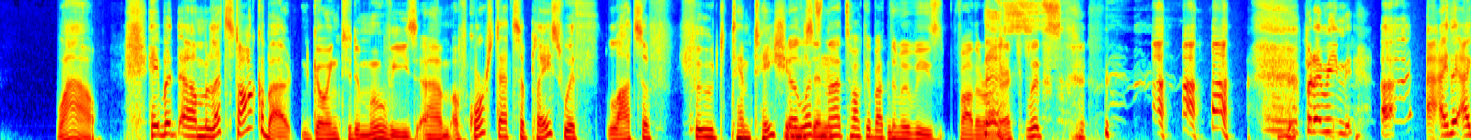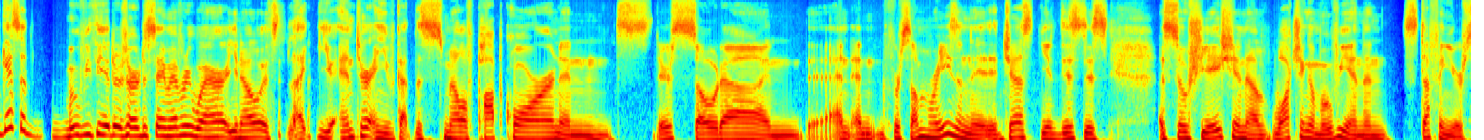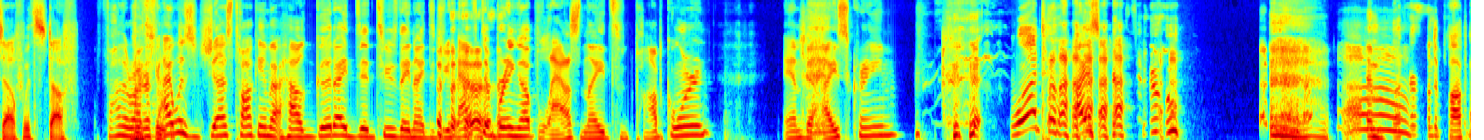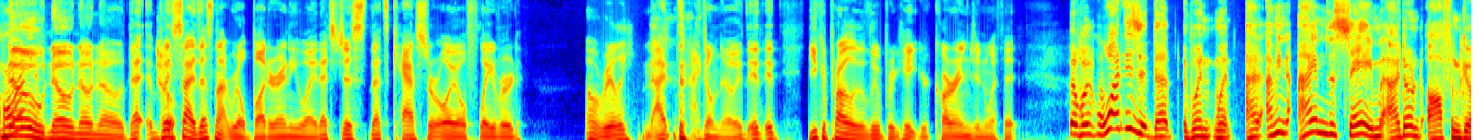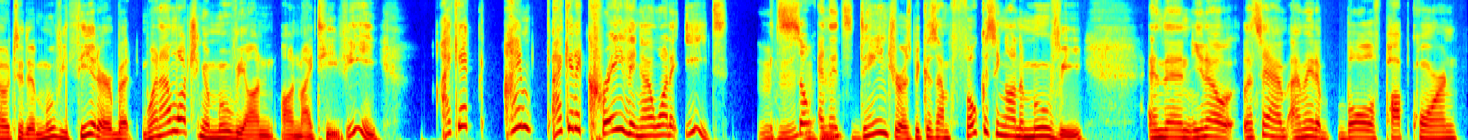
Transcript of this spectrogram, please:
Wow. Hey, but um, let's talk about going to the movies. Um, of course, that's a place with lots of food temptations. No, let's and- not talk about the movies, Father Roderick. let's. but I mean, uh, I, I guess uh, movie theaters are the same everywhere. You know, it's like you enter and you've got the smell of popcorn and there's soda and and and for some reason it just you know, this this association of watching a movie and then stuffing yourself with stuff. Father Roderick, I was just talking about how good I did Tuesday night. Did you have to bring up last night's popcorn and the ice cream? What ice cream too? and Ah. butter on the popcorn? No, no, no, no. That besides, that's not real butter anyway. That's just that's castor oil flavored. Oh, really? I I don't know. It, it, it you could probably lubricate your car engine with it. No, but what is it that when when I, I mean I'm the same. I don't often go to the movie theater, but when I'm watching a movie on on my TV, I get I'm I get a craving. I want to eat. It's Mhm, so and mhm. it's dangerous because I'm focusing on the movie, and then you know, let's say I, I made a bowl of popcorn,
